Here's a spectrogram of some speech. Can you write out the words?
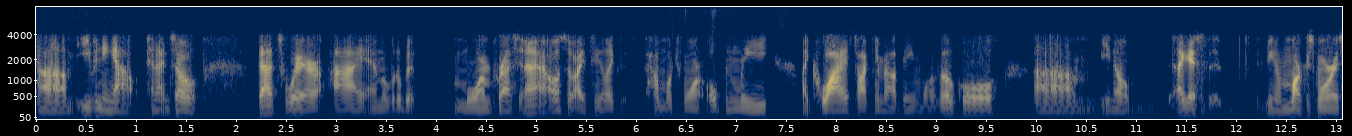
um, evening out, and, and so that's where I am a little bit more impressed. And I also I think like how much more openly like Kawhi is talking about being more vocal. Um, you know, I guess you know Marcus Morris,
